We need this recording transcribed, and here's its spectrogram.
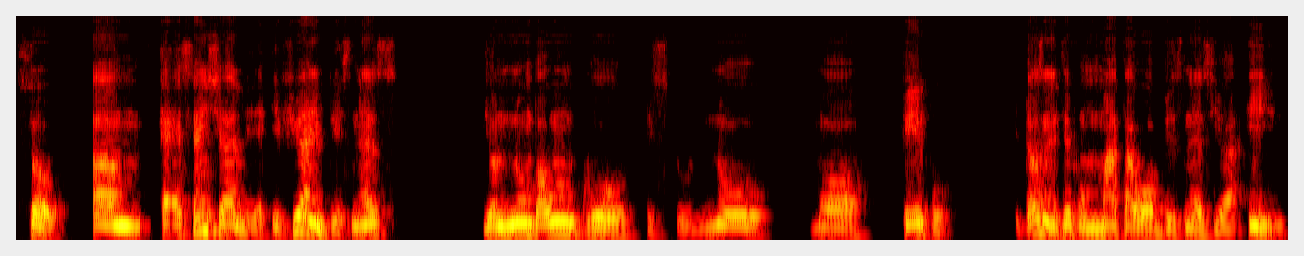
So um, essentially, if you are in business, your number one goal is to know more people. It doesn't even matter what business you are in,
